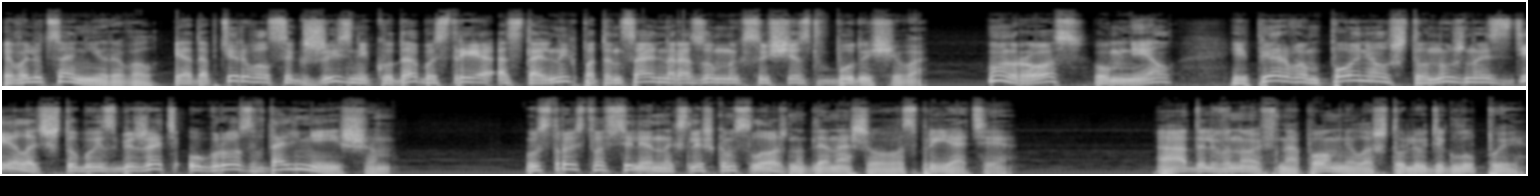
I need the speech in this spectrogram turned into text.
эволюционировал и адаптировался к жизни куда быстрее остальных потенциально разумных существ будущего. Он рос, умнел и первым понял, что нужно сделать, чтобы избежать угроз в дальнейшем. Устройство Вселенных слишком сложно для нашего восприятия. Адель вновь напомнила, что люди глупы.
